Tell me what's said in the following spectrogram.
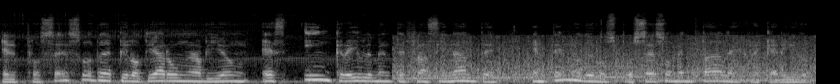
El proceso de pilotear un avión es increíblemente fascinante en términos de los procesos mentales requeridos.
